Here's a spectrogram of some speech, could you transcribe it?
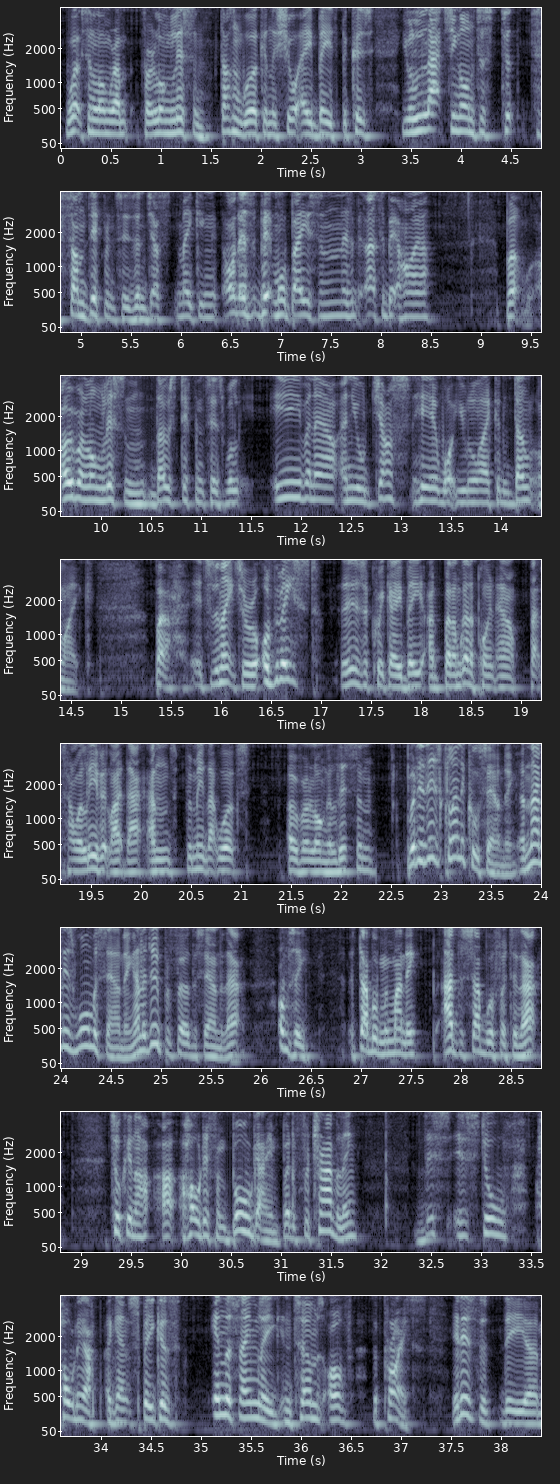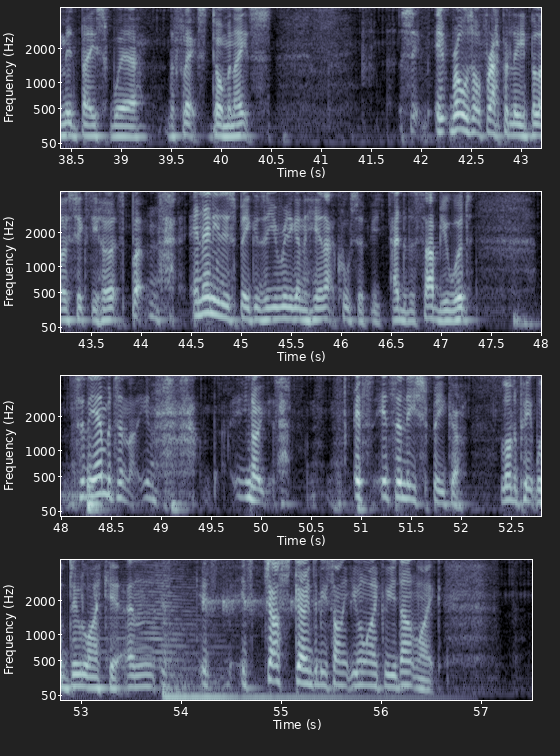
works in the long run for a long listen, doesn't work in the short A-Bs because you're latching on to, to, to some differences and just making, oh, there's a bit more bass and there's a bit, that's a bit higher. But over a long listen, those differences will even out and you'll just hear what you like and don't like. But it's the nature of the beast. It is a quick A-B, uh, but I'm going to point out that's how I leave it like that. And for me, that works over a longer listen. But it is clinical sounding, and that is warmer sounding, and I do prefer the sound of that. Obviously, double my money, add the subwoofer to that, took in a, a whole different ball game. But for travelling, this is still holding up against speakers in the same league in terms of the price. It is the, the uh, mid bass where the Flex dominates. It rolls off rapidly below 60 hertz, but in any of these speakers, are you really going to hear that? Of course, if you added the sub, you would. So the Emberton, you know, it's it's a niche speaker. A lot of people do like it, and it's it's just going to be something you like or you don't like.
